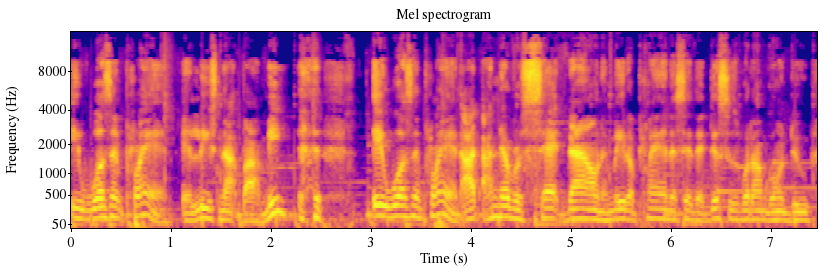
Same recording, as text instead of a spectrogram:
it wasn't planned, at least not by me. it wasn't planned. I, I, never sat down and made a plan and said that this is what I'm going to do.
